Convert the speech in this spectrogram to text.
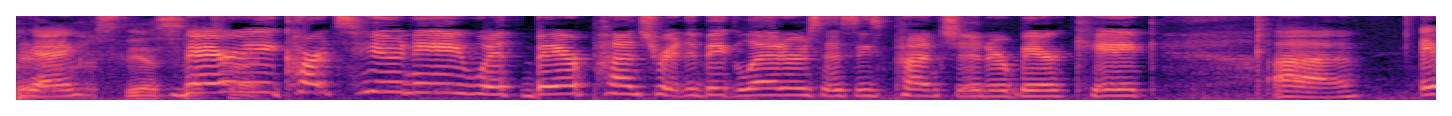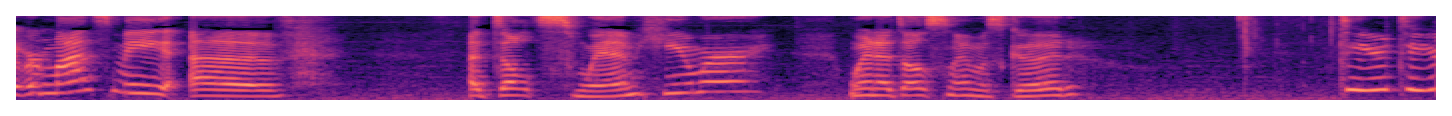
Okay. Bearist, yes, Very right. cartoony with bear punch written in big letters as he's punching or bear kick. Uh, it reminds me of Adult Swim humor when Adult Swim was good. Tear, tear.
